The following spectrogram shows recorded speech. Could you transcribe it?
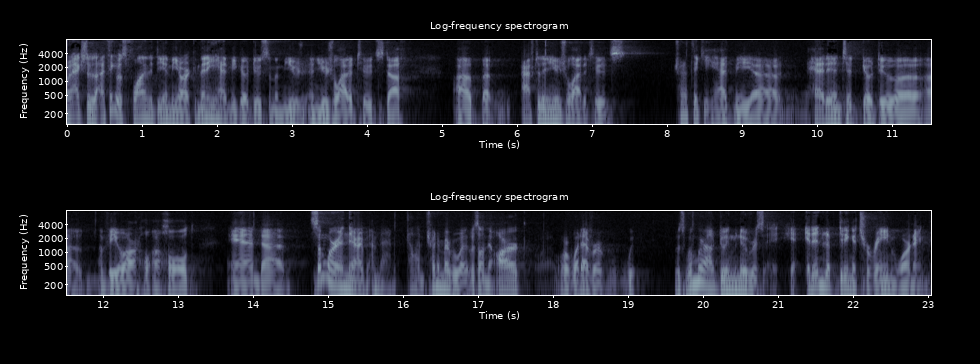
well, actually, I think it was flying the DME arc, and then he had me go do some unusual attitude stuff. Uh, but after the unusual attitudes, I'm trying to think, he had me uh, head in to go do a, a, a VOR a hold, and uh, somewhere in there, I, am God, I'm trying to remember what it was on the arc or whatever. it was when we were out doing maneuvers. It, it ended up getting a terrain warning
